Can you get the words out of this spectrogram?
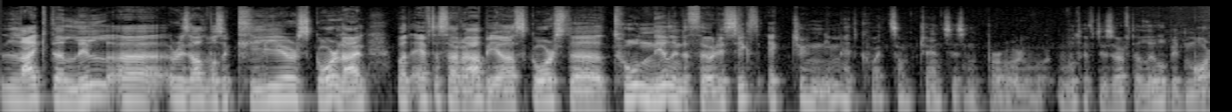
like the Lille uh, result, was a clear scoreline, but after Sarabia scores the 2 0 in the 36th, actually Nîmes had quite some chances and probably would have deserved a little bit more.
